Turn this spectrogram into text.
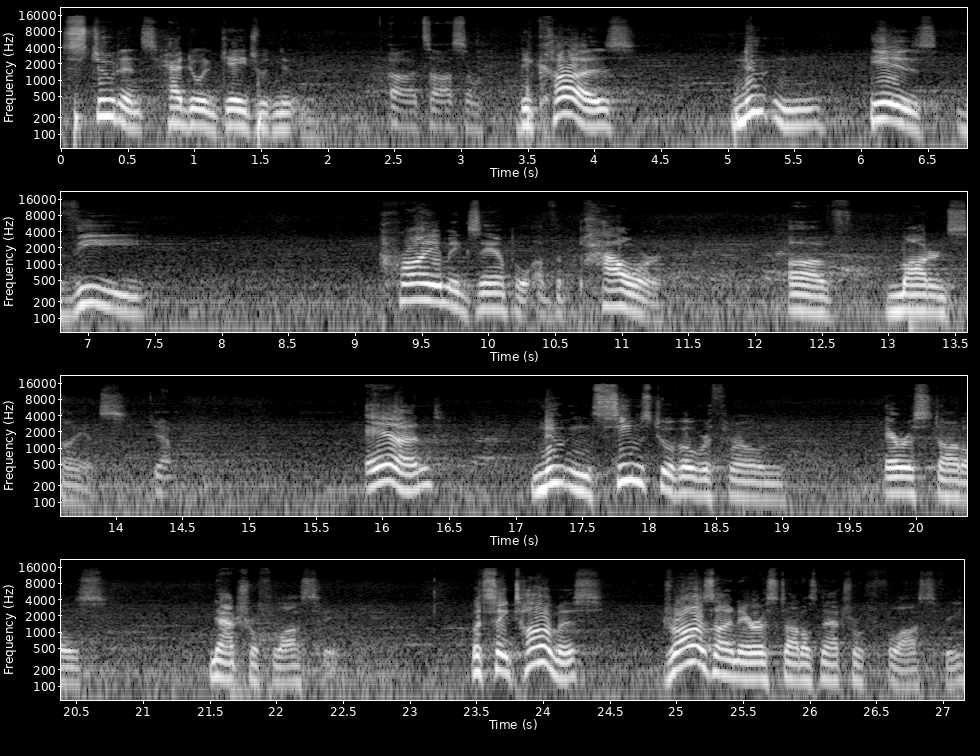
students had to engage with Newton Oh, that's awesome. because Newton is the prime example of the power of modern science. Yep. And Newton seems to have overthrown Aristotle's natural philosophy. But St. Thomas draws on Aristotle's natural philosophy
